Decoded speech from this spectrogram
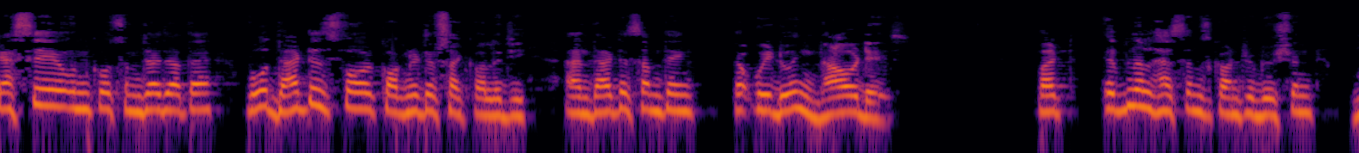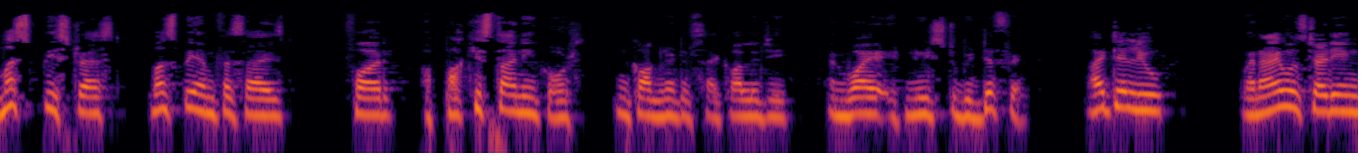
کیسے ان کو سمجھا جاتا ہے؟ وہ that is for cognitive psychology and that is something we doing nowadays but Ibn al-Hasan contribution must be stressed must be emphasize for Pakistani course in cognitive psychology and why it needs to be different I tell you when I was studying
